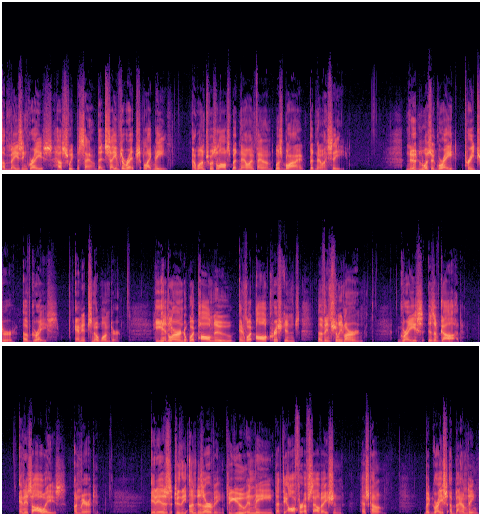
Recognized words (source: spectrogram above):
Amazing Grace, How Sweet the Sound, that saved a wretch like me. I once was lost, but now I'm found, was blind, but now I see. Newton was a great preacher of grace, and it's no wonder. He had learned what Paul knew and what all Christians eventually learn. Grace is of God, and it's always unmerited. It is to the undeserving, to you and me, that the offer of salvation has come. But grace abounding,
